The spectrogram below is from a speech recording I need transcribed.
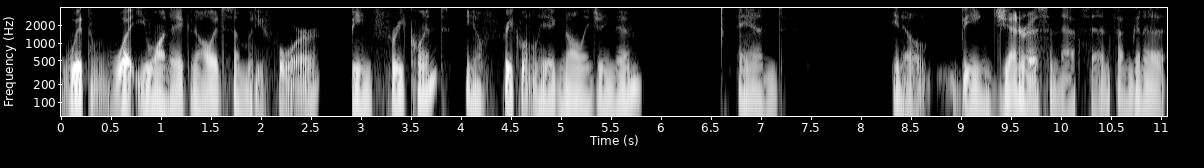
with what you want to acknowledge somebody for, being frequent, you know, frequently acknowledging them and, you know, being generous in that sense. I'm going to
